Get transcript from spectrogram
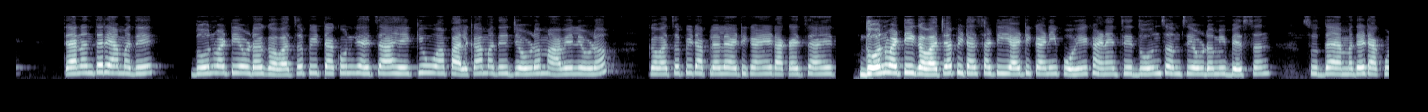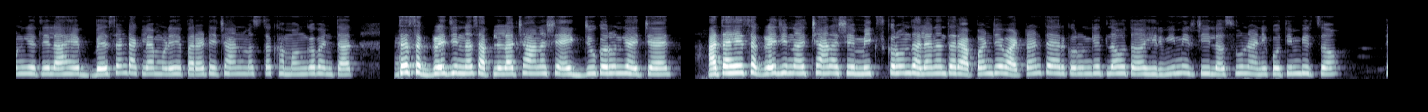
त्यानंतर यामध्ये दोन वाटी एवढं गव्हाचं पीठ टाकून घ्यायचं आहे किंवा पालकामध्ये जेवढं मावेल एवढं गव्हाचं पीठ आपल्याला या ठिकाणी टाकायचं आहे. दोन वाटी गव्हाच्या पिठासाठी या ठिकाणी पोहे खाण्याचे दोन चमचे एवढं मी बेसन सुद्धा यामध्ये टाकून घेतलेलं आहे. बेसन टाकल्यामुळे हे पराठे छान मस्त खमंग बनतात. आता सगळे जिन्नस आपल्याला छान असे एकजीव करून घ्यायचे आहेत. आता हे सगळे जिन्नस छान असे मिक्स करून झाल्यानंतर आपण जे वाटण तयार करून घेतलं होतं हिरवी मिरची लसूण आणि कोथिंबीरचं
